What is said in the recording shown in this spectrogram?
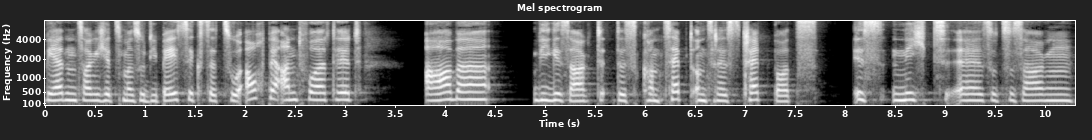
werden, sage ich jetzt mal so, die Basics dazu auch beantwortet. Aber wie gesagt, das Konzept unseres Chatbots ist nicht äh, sozusagen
